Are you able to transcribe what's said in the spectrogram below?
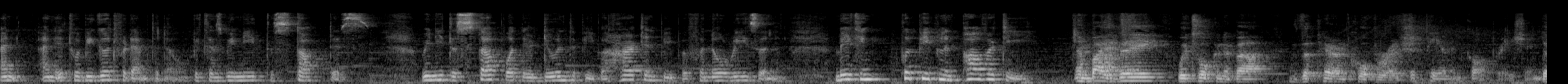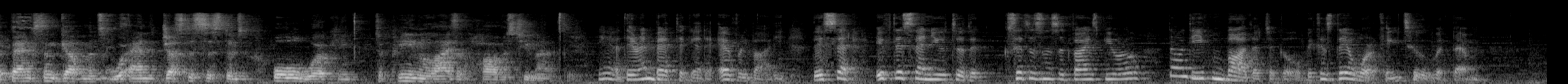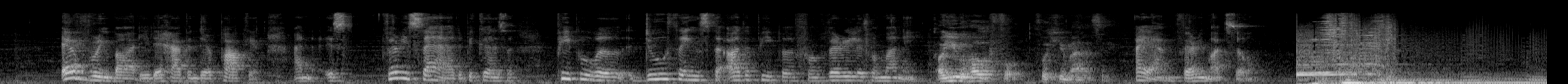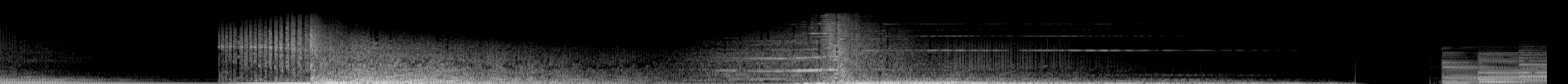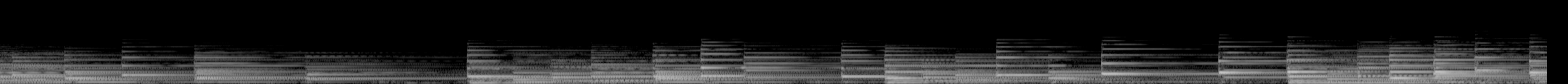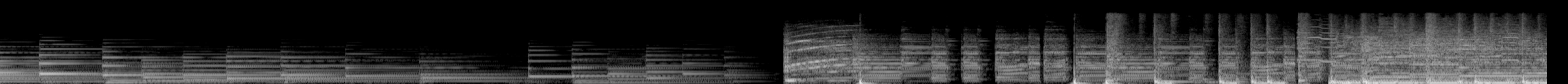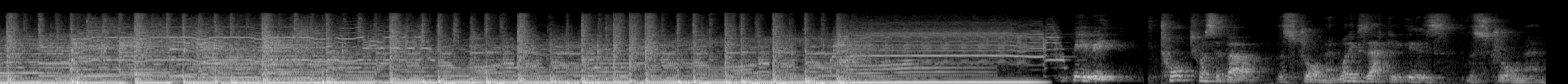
And, and it would be good for them to know because we need to stop this. We need to stop what they're doing to people, hurting people for no reason, making put people in poverty. And by they, we're talking about the parent corporation. The parent corporation. The yes. banks and governments yes. and the justice systems all working to penalize and harvest humanity. Yeah, they're in bed together, everybody. They said if they send you to the Citizens Advice Bureau, don't even bother to go because they're working too with them everybody they have in their pocket. And it's very sad because people will do things to other people for very little money. Are you hopeful for humanity? I am, very much so. Exactly is the straw man?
